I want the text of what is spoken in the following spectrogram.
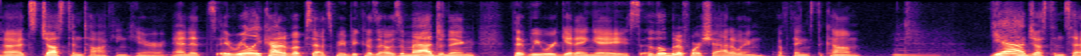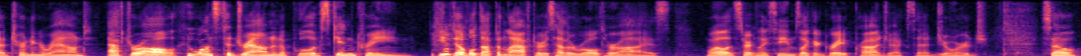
uh, it's Justin talking here, and it's it really kind of upsets me because I was imagining that we were getting a, a little bit of foreshadowing of things to come. Mm. Yeah, Justin said, turning around. After all, who wants to drown in a pool of skin cream? He doubled up in laughter as Heather rolled her eyes. Well, it certainly seems like a great project, said George. So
